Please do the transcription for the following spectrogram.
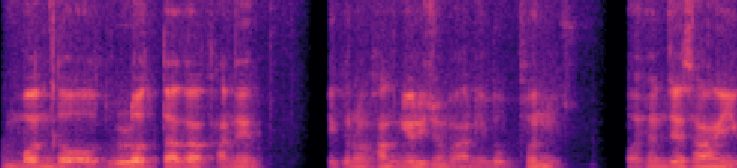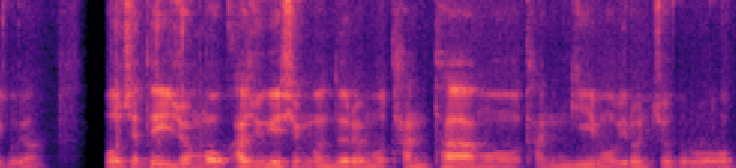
한 번 더 눌렀다가 가는 예, 그런 확률이 좀 많이 높은 어, 현재 상황이고요. 뭐 어쨌든 이 종목 가지고 계신 분들은 뭐 단타, 뭐 단기 뭐 이런 쪽으로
